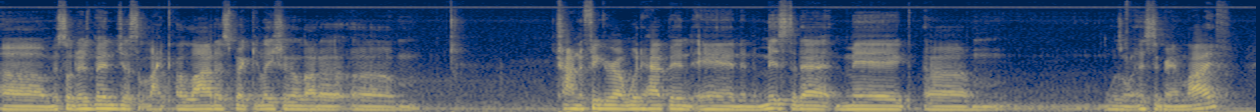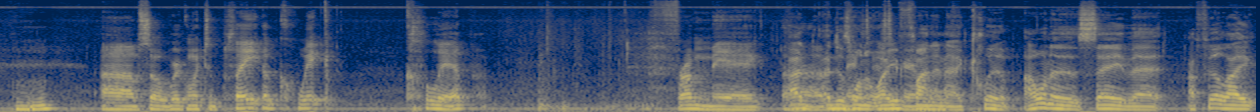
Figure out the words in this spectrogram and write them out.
Um, and so there's been just like a lot of speculation, a lot of um, trying to figure out what happened. And in the midst of that, Meg um, was on Instagram Live. Um, so we're going to play a quick clip from Meg. I, uh, I just Meg's want to, while you're finding that clip, I want to say that I feel like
